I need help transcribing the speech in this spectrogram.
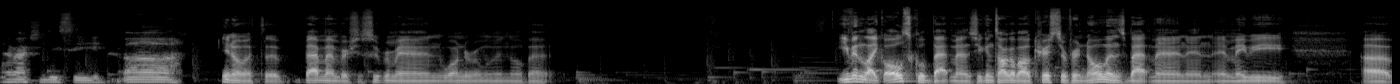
Live action DC. Uh You know, with the Batman versus Superman, Wonder Woman, all that. Even like old school Batmans, you can talk about Christopher Nolan's Batman, and and maybe uh,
